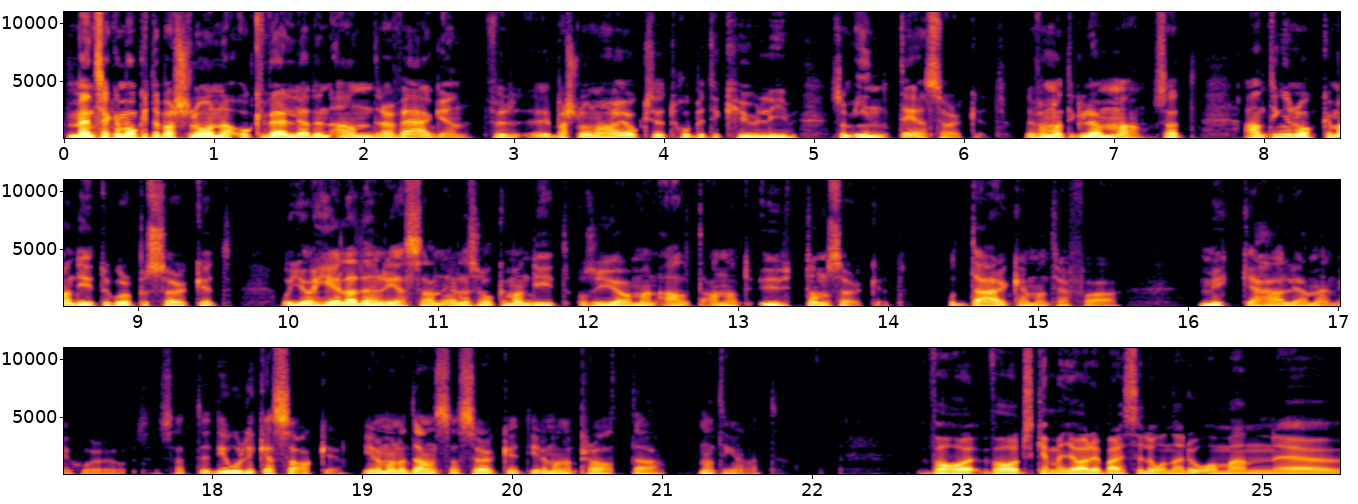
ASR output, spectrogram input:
Men sen kan man åka till Barcelona och välja den andra vägen. För eh, Barcelona har ju också ett HBTQ-liv som inte är Circuit. Det får man inte glömma. Så att antingen åker man dit och går på Circuit och gör hela den resan, eller så åker man dit och så gör man allt annat utom Circuit. Och där kan man träffa mycket härliga människor. Så att det är olika saker. Gillar man att dansa circuit, gillar man att prata, någonting annat. Vad, vad ska man göra i Barcelona då om man eh,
